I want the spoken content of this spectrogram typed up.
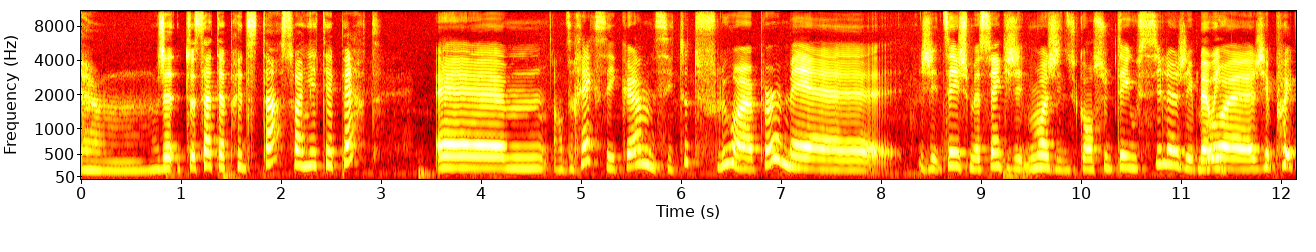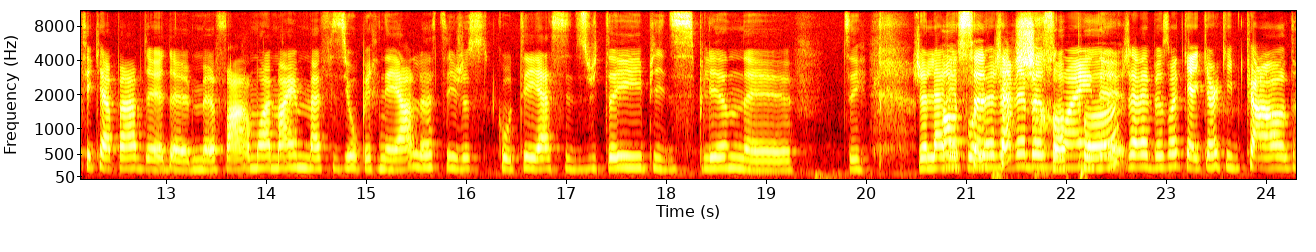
Euh, je- ça t'a pris du temps, soigner tes pertes? Euh, on dirait que c'est comme, c'est tout flou un peu, mais euh, je me souviens que j'ai, moi, j'ai dû consulter aussi, là. J'ai, Ben pas, oui. euh, j'ai pas été capable de, de me faire moi-même ma physio périnéale, là. Juste côté assiduité puis discipline. Je l'avais pas. J'avais besoin, pas. de, j'avais besoin de quelqu'un qui me cadre,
